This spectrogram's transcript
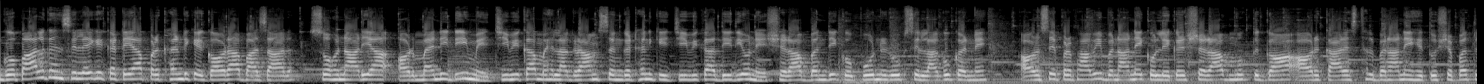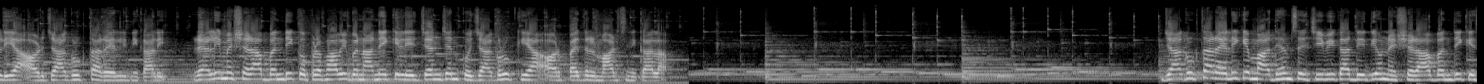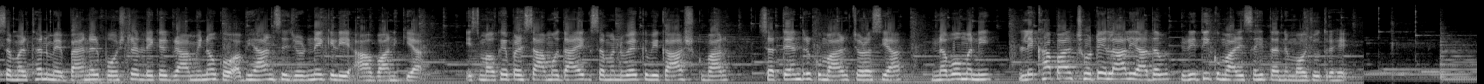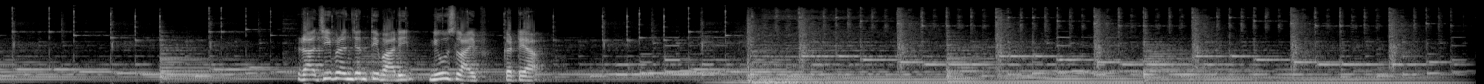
गोपालगंज ज़िले के कटिया प्रखंड के गौरा बाज़ार, सोहनारिया और मैनीडीह में जीविका महिला ग्राम संगठन की जीविका दीदियों ने शराबबंदी को पूर्ण रूप से लागू करने और उसे प्रभावी बनाने को लेकर शराब मुक्त गाँव और कार्यस्थल बनाने हेतु शपथ लिया और जागरूकता रैली निकाली। रैली में शराबबंदी को प्रभावी बनाने के लिए जन जन को जागरूक किया और पैदल मार्च निकाला। जागरूकता रैली के माध्यम से जीविका दीदियों ने शराबबंदी के समर्थन में बैनर, पोस्टर लेकर ग्रामीणों को अभियान से जुड़ने के लिए आह्वान किया। इस मौके पर सामुदायिक समन्वयक विकास कुमार, सत्येंद्र कुमार चौरसिया नवोमणि लेखापाल छोटे लाल यादव, रीति कुमारी सहित अन्य मौजूद रहे। Rajiv Ranjan Tiwari, news live, Katiya.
